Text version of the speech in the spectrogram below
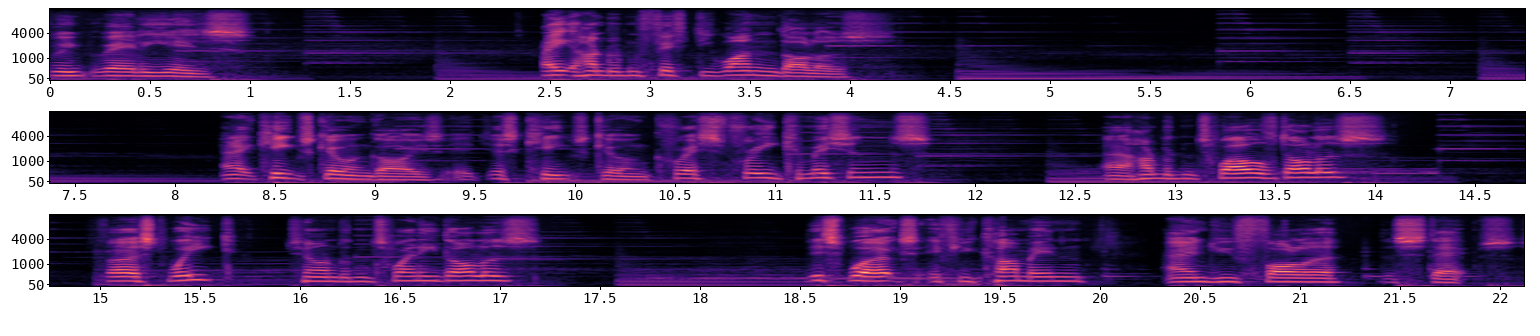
group really is. $851. And it keeps going, guys. It just keeps going. Chris, free commissions, uh, $112. First week, $220. This works if you come in and you follow the steps.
